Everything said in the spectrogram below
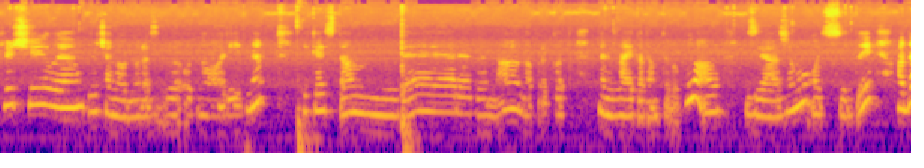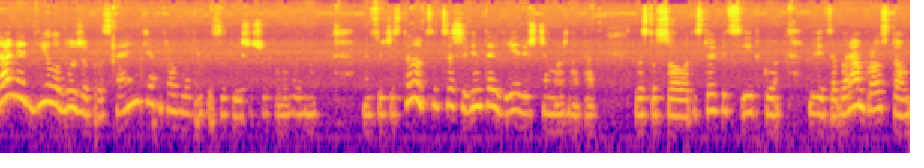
Включили, звичайно, однораз, однорідне, якесь там деревина, наприклад, я не знаю, яка там в тебе була, але зв'яжемо ось сюди. А далі діло дуже простеньке. Треба було трохи світліше, щоб було видно цю частину. Це, це ж в інтер'єрі ще можна так застосовувати з тою підсвіткою. Дивіться, беремо просто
